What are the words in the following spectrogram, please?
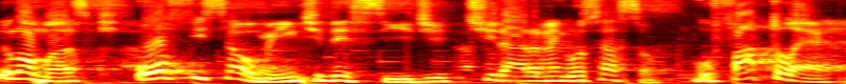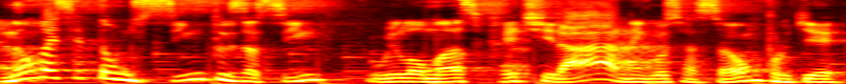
Elon Musk oficialmente decide tirar a negociação. O fato é, não vai ser tão simples assim o Elon Musk retirar a negociação, porque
